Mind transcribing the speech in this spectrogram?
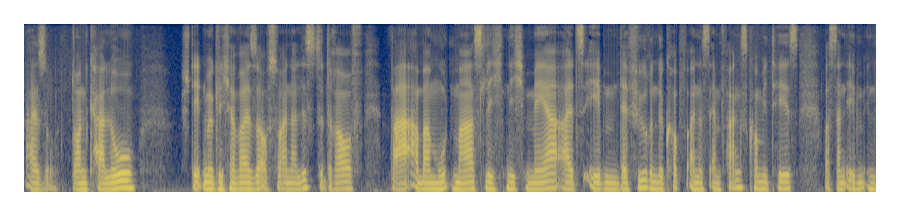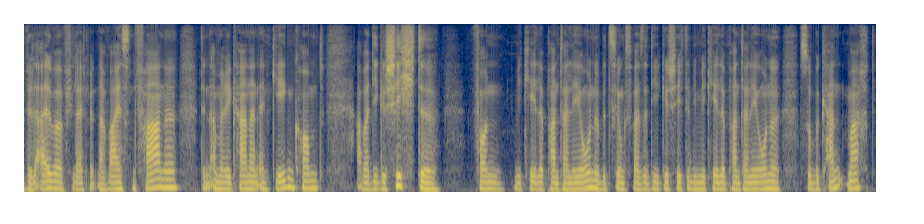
Also Don Carlo, steht möglicherweise auf so einer Liste drauf, war aber mutmaßlich nicht mehr als eben der führende Kopf eines Empfangskomitees, was dann eben in Villalba vielleicht mit einer weißen Fahne den Amerikanern entgegenkommt. Aber die Geschichte von Michele Pantaleone, beziehungsweise die Geschichte, die Michele Pantaleone so bekannt macht,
